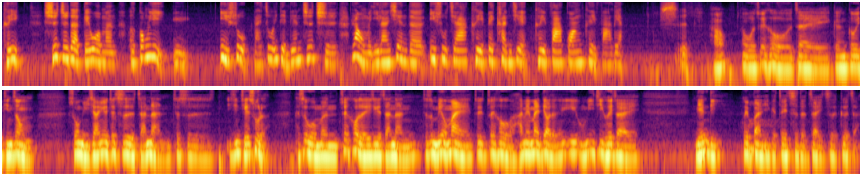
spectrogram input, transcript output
可以。实质的给我们呃公益与艺术来做一点点支持，让我们宜兰县的艺术家可以被看见，可以发光，可以发亮。是。好，那我最后再跟各位听众说明一下，因为这次展览就是已经结束了，可是我们最后的一个展览就是没有卖，最最后还没卖掉的，预我们预计会在年底会办一个这次的再一次个展，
